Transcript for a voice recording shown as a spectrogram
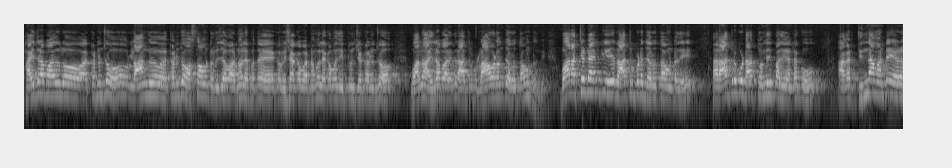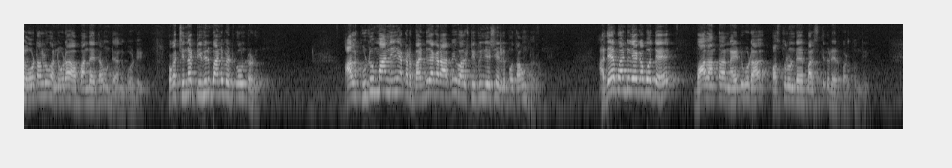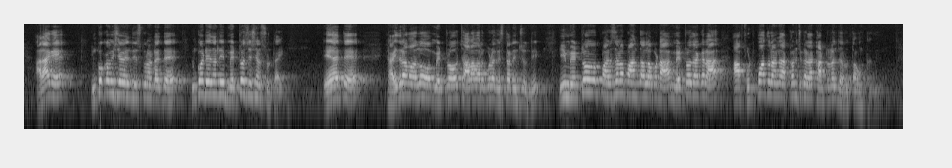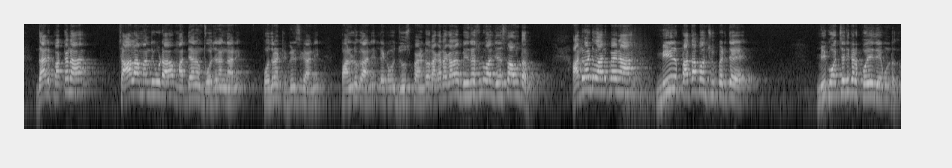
హైదరాబాద్లో ఎక్కడి నుంచో లాంగ్ ఎక్కడి నుంచో వస్తూ ఉంటారు విజయవాడనో లేకపోతే విశాఖపట్నమో లేకపోతే ఇటు నుంచి ఎక్కడి నుంచో వాళ్ళు హైదరాబాద్కి రాత్రిపూట రావడం జరుగుతూ ఉంటుంది. వారు వచ్చే టైంకి రాత్రిపూట జరుగుతూ ఉంటుంది. ఆ రాత్రిపూట తొమ్మిది పది గంటలకు అక్కడ తిందామంటే హోటళ్ళు అన్నీ కూడా బంద్ అవుతూ ఉంటాయి అనుకోండి. ఒక చిన్న టిఫిన్ బండి పెట్టుకుంటాడు వాళ్ళ కుటుంబాన్ని అక్కడ బండి దగ్గర ఆపి వాళ్ళు టిఫిన్ చేసి వెళ్ళిపోతూ ఉంటారు. అదే బండి లేకపోతే వాళ్ళంతా నైట్ కూడా పస్తులు ఉండే పరిస్థితి ఇక్కడ ఏర్పడుతుంది. అలాగే ఇంకొక విషయం ఏం తీసుకున్నట్టయితే ఇంకోటి ఏంటంటే మెట్రో స్టేషన్స్ ఉంటాయి. ఏదైతే హైదరాబాద్లో మెట్రో చాలా వరకు కూడా విస్తరించింది. ఈ మెట్రో పరిసర ప్రాంతాల్లో కూడా మెట్రో దగ్గర ఆ ఫుట్పాత్లు అనేది అక్కడి నుంచి ఇక్కడ కట్టడం జరుగుతూ ఉంటుంది. దాని పక్కన చాలామంది కూడా మధ్యాహ్నం భోజనం కానీ పొద్దున టిఫిన్స్ కానీ పండ్లు కానీ లేకపోతే జ్యూస్ ప్యాంటు రకరకాల బిజినెస్లు వాళ్ళు చేస్తూ ఉంటారు. అటువంటి వారిపైన మీరు ప్రతాపం చూపెడితే మీకు వచ్చేది ఇక్కడ పోయేది ఏముండదు.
